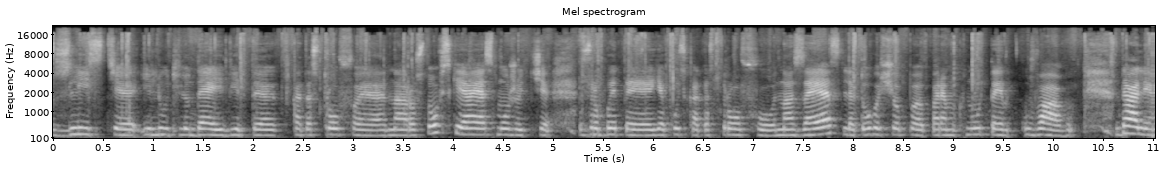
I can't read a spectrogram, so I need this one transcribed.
злість і лють людей від катастрофи на Ростовській АЕС, можуть зробити якусь катастрофу на ЗАЕС для того, щоб перемкнути увагу. Далі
